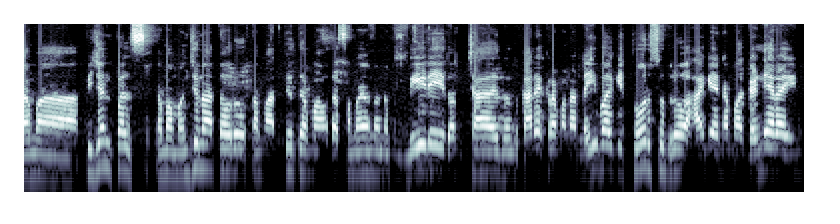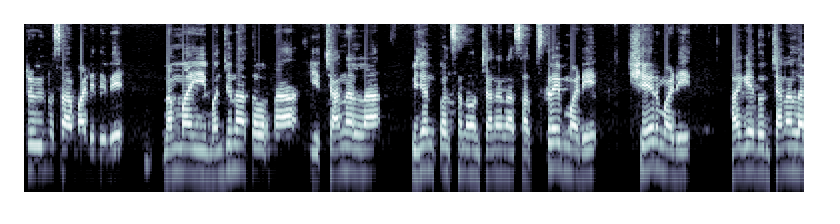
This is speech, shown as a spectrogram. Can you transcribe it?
ನಮ್ಮ ಪಿಜನ್ ಪಲ್ಸ್, ನಮ್ಮ ಮಂಜುನಾಥ್ ಅವರು ತಮ್ಮ ಅತ್ಯುತ್ತಮವಾದ ಸಮಯವನ್ನು ನಮ್ಗೆ ನೀಡಿ, ಇದೊಂದು ಚಾ, ಇದೊಂದು ಕಾರ್ಯಕ್ರಮನ ಲೈವ್ ಆಗಿ ತೋರಿಸಿದ್ರು. ಹಾಗೆ ನಮ್ಮ ಗಣ್ಯರ ಇಂಟರ್ವ್ಯೂನು ಸಹ ಮಾಡಿದೀವಿ. ನಮ್ಮ ಈ ಮಂಜುನಾಥ್ ಅವ್ರನ್ನ ಈ ಚಾನಲ್ನ ಪಿಜನ್ ಪಲ್ಸ್ ಅನ್ನೋ ಒಂದು ಚಾನಲ್ನ ಸಬ್ಸ್ಕ್ರೈಬ್ ಮಾಡಿ ಶೇರ್ ಮಾಡಿ, ಹಾಗೆ ಇದೊಂದು ಚಾನಲ್ನ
